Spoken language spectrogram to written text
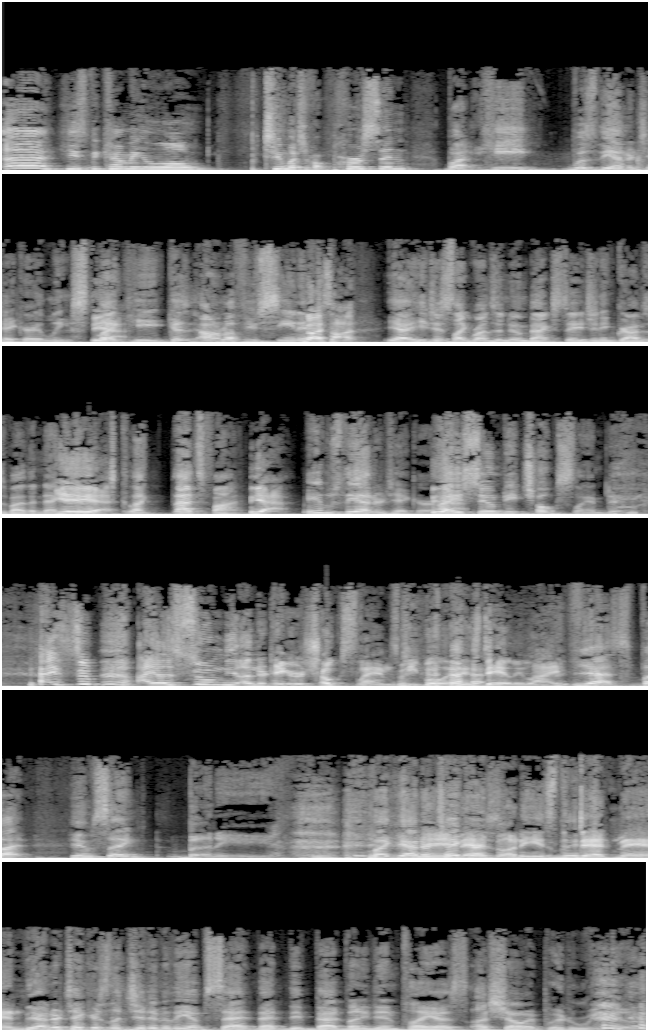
uh, he's becoming a little too much of a person. But he was the Undertaker at least. Yeah. Like he, because I don't know if you've seen it. No, I saw it. Yeah, he just like runs into him backstage and he grabs him by the neck. Yeah, yeah. Like that's fine. Yeah. he was the Undertaker. Yeah. I assumed he choke slammed him. I assume I assume the Undertaker choke slams people in his daily life. yes, but him saying Bunny. like the Hey, Undertaker's Bad Bunny is the dead man. The Undertaker's legitimately upset that the Bad Bunny didn't play us a show in Puerto Rico.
